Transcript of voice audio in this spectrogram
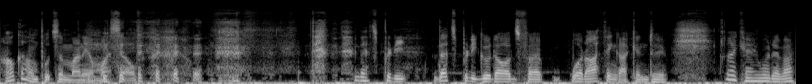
I'll go and put some money on myself. that's pretty that's pretty good odds for what I think I can do. Okay, whatever.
